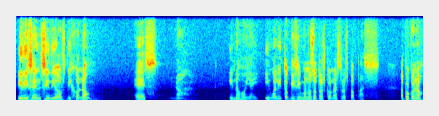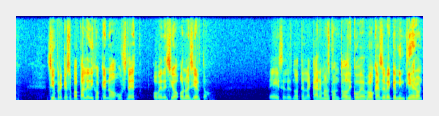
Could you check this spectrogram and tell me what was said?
Y dicen, si Dios dijo no, es no. Y no voy ahí. Igualito que hicimos nosotros con nuestros papás. ¿A poco no? Siempre que su papá le dijo que no, usted obedeció, ¿o no es cierto? Sí, se les nota en la cara, hermanos, con todo y cubrebocas se ve que mintieron.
